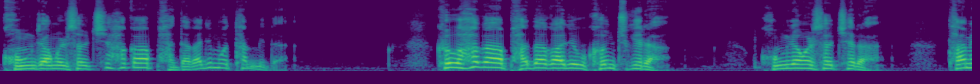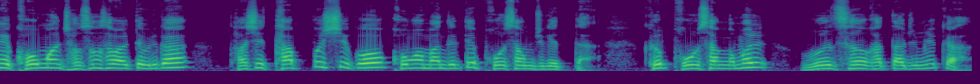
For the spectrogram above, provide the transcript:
공장을 설치 허가 받아가지 못합니다. 그 허가 받아가지고 건축해라. 공장을 설치해라. 다음에 공원 조성사업 할때 우리가 다시 다 부시고 공원 만들 때 보상 주겠다. 그 보상금을 어디서 갖다 줍니까?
